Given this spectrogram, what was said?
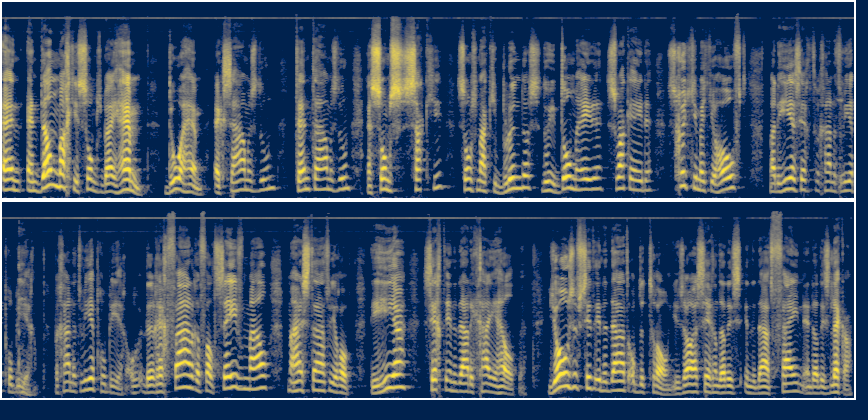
en, en dan mag je soms bij Hem, door Hem, examens doen, tentamens doen. En soms zak je, soms maak je blunders, doe je domheden, zwakheden, schud je met je hoofd. Maar de Heer zegt, we gaan het weer proberen. We gaan het weer proberen. De rechtvaardige valt zevenmaal, maar hij staat weer op. De Heer zegt inderdaad, ik ga je helpen. Jozef zit inderdaad op de troon. Je zou zeggen, dat is inderdaad fijn en dat is lekker.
